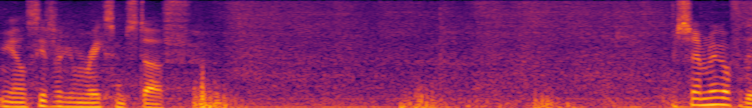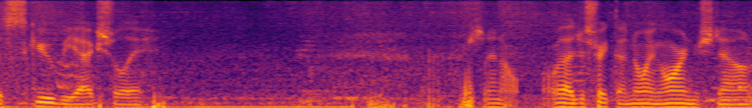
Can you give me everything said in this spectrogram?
Yeah, let's see if I can rake some stuff. Actually, I'm gonna go for the Scooby, actually. Actually, no. Well, I just raked the annoying orange down.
